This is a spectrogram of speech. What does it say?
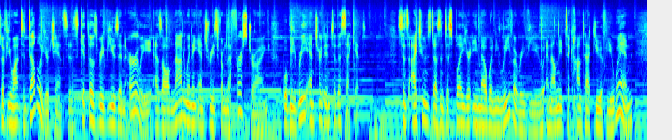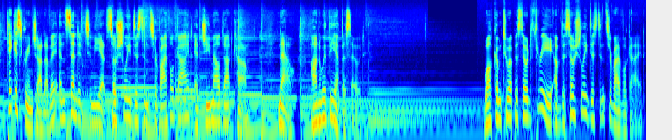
So if you want to double your chances, get those reviews in early as all non winning entries from the first drawing will be re entered into the second. Since iTunes doesn't display your email when you leave a review and I'll need to contact you if you win, take a screenshot of it and send it to me at sociallydistantsurvivalguide at gmail.com. Now, on with the episode. Welcome to episode 3 of the Socially Distant Survival Guide.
